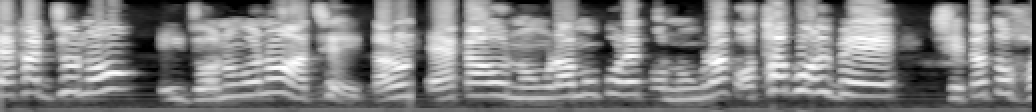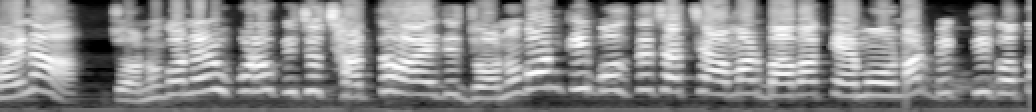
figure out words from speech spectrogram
দেখার জন্য এই জনগণও আছে। কারণ একা ও নোংরামো করে নোংরা কথা বলবে, সেটা তো হয় না। জনগণের উপরেও কিছু ছাড়তে হয় যে, জনগণ কি বলতে চাচ্ছে, আমার বাবা কেমন? আর ব্যক্তিগত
